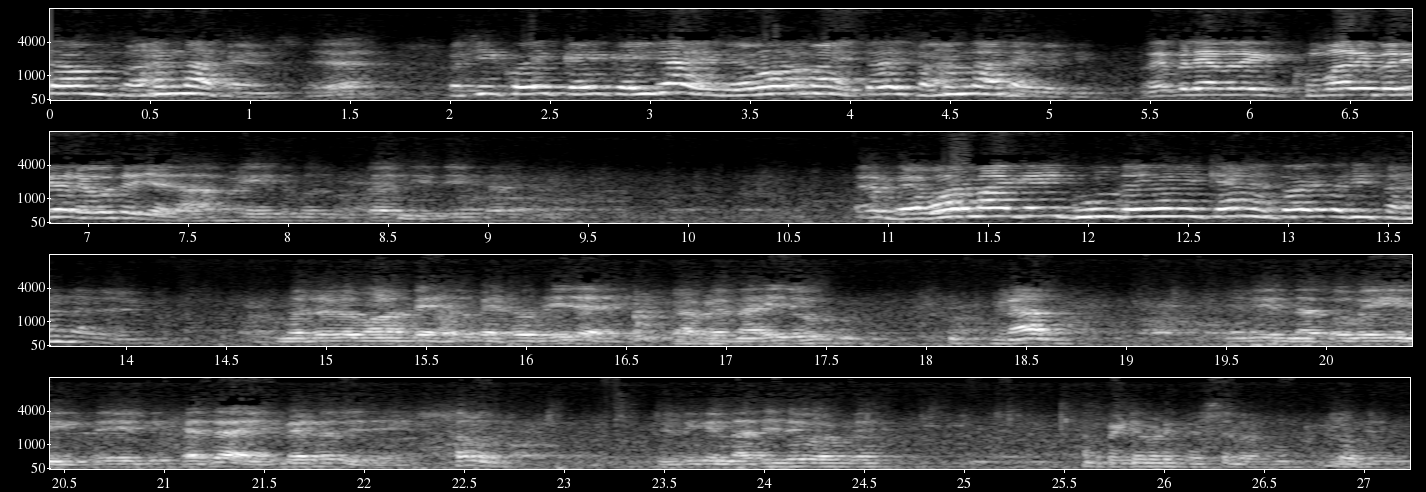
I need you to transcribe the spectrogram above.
તો આમ સહન ના થાય પછી કોઈ કઈ કહી જાય વ્યવહારમાં તો સહન ના થાય પછી. હવે પેલી આ પેલી ખુમારી ભરી હોય ને એવું થઈ જાય. દાદા. એ તો બધું વ્યવહારમાં કઈ ગુણ ગયો ને કે ને તો પછી સહન ના થાય મરેલો માણસ બેઠો બેઠો થઈ જાય આપણે નાહી જવું ના. એની ના તો ભાઈ ખેંચાય બેઠો થઈ જાય. ખરું. એટલે કે નાથી જવું આપણે. પેટે પેટે ખસે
